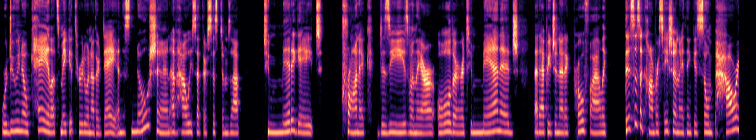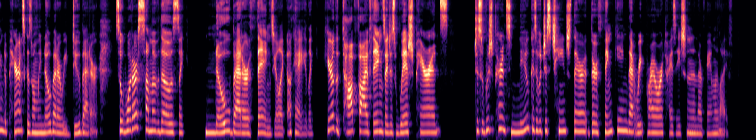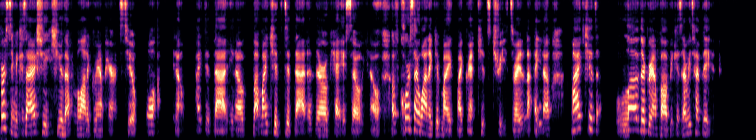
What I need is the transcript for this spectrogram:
we're doing okay. Let's make it through to another day. And this notion of how we set their systems up to mitigate chronic disease when they are older to manage that epigenetic profile like this is a conversation i think is so empowering to parents because when we know better we do better. So what are some of those like know better things? You're like okay like here are the top five things i just wish parents just wish parents knew because it would just change their their thinking that reprioritization in their family life. First thing because i actually hear that from a lot of grandparents too. Well you know I did that, you know, my, my kids did that and they're okay. So, you know, of course I want to give my, my grandkids treats, right? And I, you know, my kids love their grandpa because every time they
